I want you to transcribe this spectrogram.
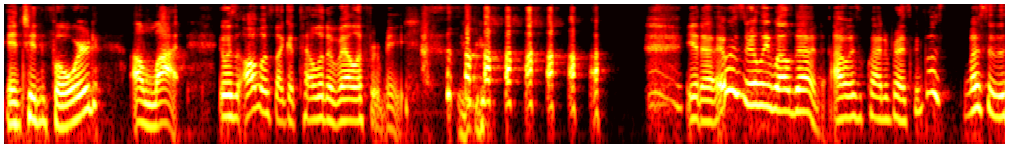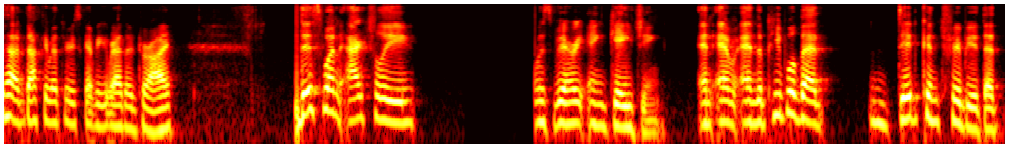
inching forward a lot. It was almost like a telenovela for me. you know, it was really well done. I was quite impressed. Most most of the time, documentaries can be rather dry. This one actually was very engaging, and and, and the people that did contribute, that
